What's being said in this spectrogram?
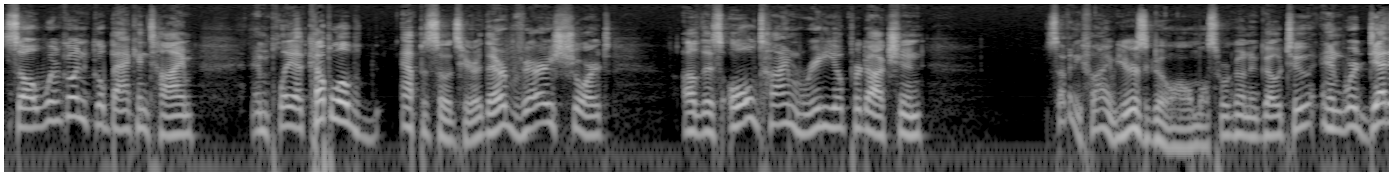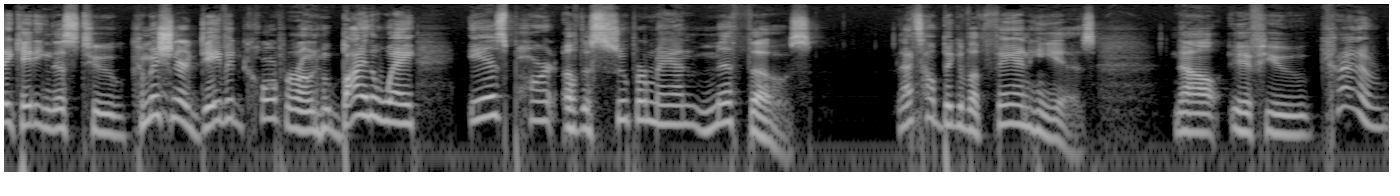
So we're going to go back in time and play a couple of episodes here. They're very short of this old time radio production 75 years ago almost we're going to go to and we're dedicating this to commissioner david corporon who by the way is part of the superman mythos that's how big of a fan he is now if you kind of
